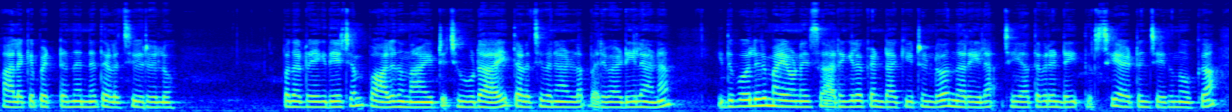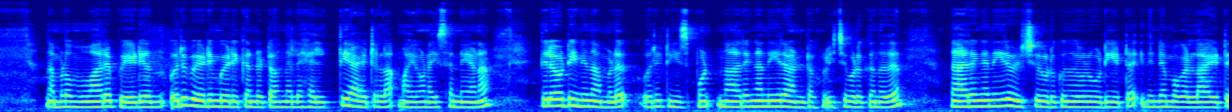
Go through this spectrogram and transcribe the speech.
പാലൊക്കെ പെട്ടെന്ന് തന്നെ തിളച്ച് വരുമല്ലോ. അപ്പോൾ എന്നിട്ട് ഏകദേശം പാൽ നന്നായിട്ട് ചൂടായി തിളച്ച് വരാനുള്ള പരിപാടിയിലാണ്. ഇതുപോലൊരു മയോണൈസ് ആരെങ്കിലുമൊക്കെ ഉണ്ടാക്കിയിട്ടുണ്ടോ എന്നറിയില്ല. ചെയ്യാത്തവരുണ്ടെങ്കിൽ തീർച്ചയായിട്ടും ചെയ്ത് നോക്കുക. നമ്മൾ ഉമ്മമാരെ പേടി ഒരു പേടിയും പേടിക്കണ്ട കേട്ടോ. നല്ല ഹെൽത്തി ആയിട്ടുള്ള മയോണൈസ് തന്നെയാണ്. ഇതിലോട്ട് ഇനി നമ്മൾ ഒരു ടീസ്പൂൺ നാരങ്ങാനീരാണ് കേട്ടോ ഒഴിച്ച് കൊടുക്കുന്നത്. നാരങ്ങ നീര് ഒഴിച്ച് കൊടുക്കുന്നതോട് കൂടിയിട്ട് ഇതിന്റെ മുകളിലായിട്ട്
